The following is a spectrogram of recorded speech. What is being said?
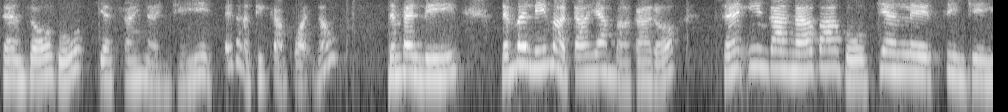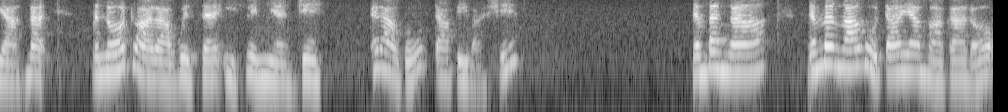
ဇန်ဇောကိုရက်ဆိုင်နိုင်ခြင်းအဲ့ဒါအဓိက point နော်နံပါတ်4နံပါတ်4မှာတားရမှာကတော့ဇန်အင်္ဂါ၅ပါးကို ပြန်လဲဆင်ခြင်ရာ၌မနောဒွါရဝိဇ္ဇံဤလျင်မြန်ခြင်းအဲ့ဒါကိုတားပေးပါရှင်နံပါတ်5နံပါတ်5ကိုတားရမှာကတော့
